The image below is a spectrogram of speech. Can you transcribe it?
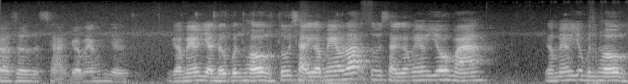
Sao sao xài gmail không giờ gmail giờ được bình thường. Tôi xài gmail đó. Tôi xài gmail vô mà. Gmail vô bình thường.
